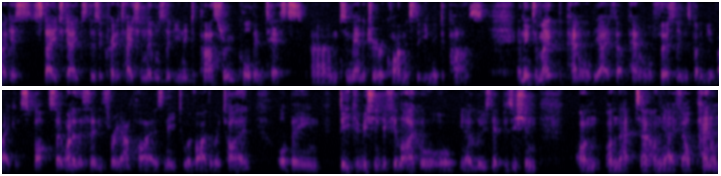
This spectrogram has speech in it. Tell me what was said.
I guess, stage gates. There's accreditation levels that you need to pass through. Call them tests, um, some mandatory requirements that you need to pass. And then to make the panel, the AFL panel, well, firstly, there's got to be a vacant spot. So one of the 33 umpires need to have either retired or been decommissioned, if you like, or, or you know, lose their position on, on that, uh, on the AFL panel.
